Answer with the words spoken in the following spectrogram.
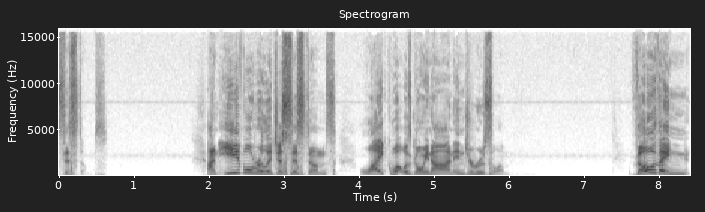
systems. On evil religious systems like what was going on in Jerusalem. Though they kn-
